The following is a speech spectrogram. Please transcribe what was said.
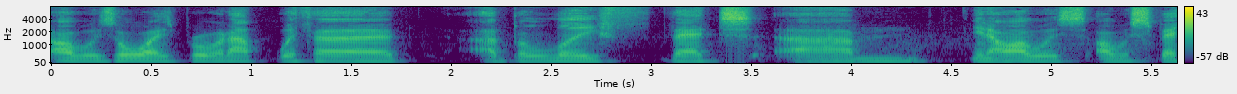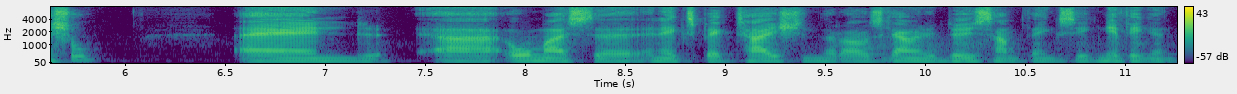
I was always brought up with a, a belief that um, you know I was I was special, and uh, almost a, an expectation that I was going to do something significant.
